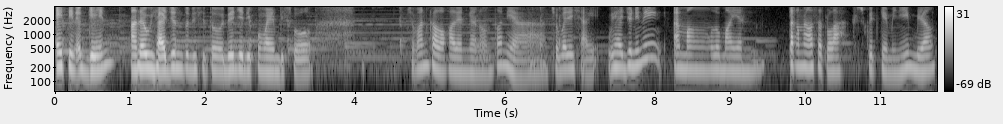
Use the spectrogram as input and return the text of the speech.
eh, 18 Again ada Wihajun tuh di situ. Dia jadi pemain baseball. Cuman kalau kalian nggak nonton ya coba deh cari. Wihajun ini emang lumayan terkenal setelah Squid Game ini bilang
